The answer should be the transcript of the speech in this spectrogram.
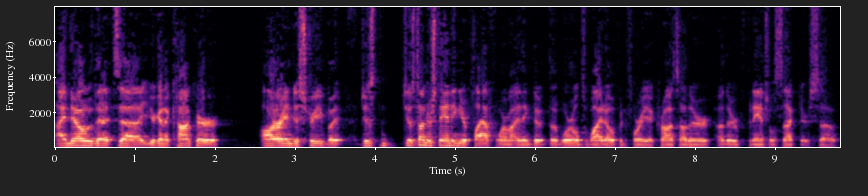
I, know that uh, you're going to conquer our industry, but just just understanding your platform, I think that the world's wide open for you across other other financial sectors. So,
